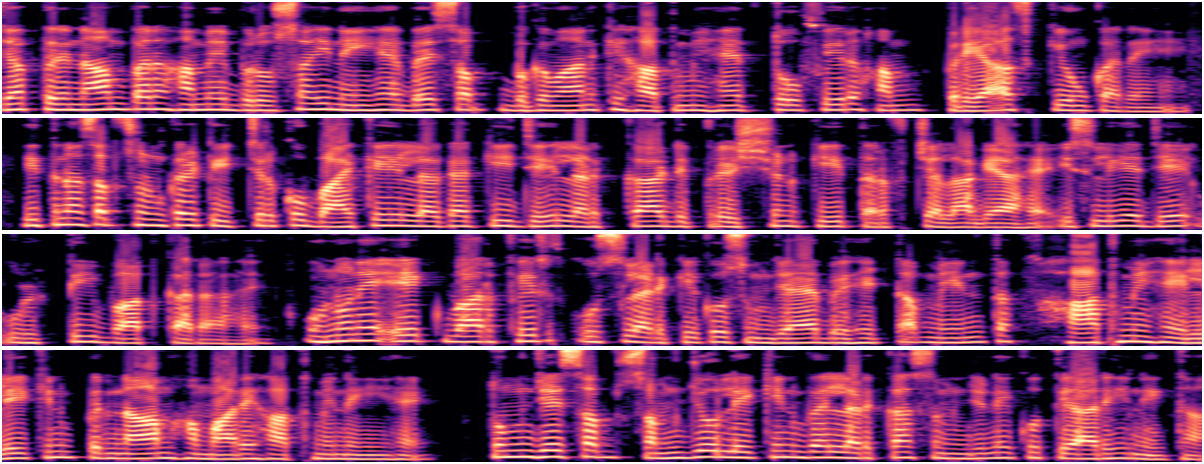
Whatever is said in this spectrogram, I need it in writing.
जब परिणाम पर हमें भरोसा ही नहीं है वह सब भगवान के हाथ में है तो फिर हम प्रयास क्यों कर रहे हैं? इतना सब सुनकर टीचर को बाके लगा कि जे लड़का डिप्रेशन की तरफ़ चला गया है, इसलिए जे उल्टी बात कर रहा है। उन्होंने एक बार फिर उस लड़के को समझाया बेटा मेहनत हाथ में है, लेकिन परिणाम हमारे हाथ में नहीं है। तुम ये सब समझो, लेकिन वह लड़का समझने को तैयार ही नहीं था।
